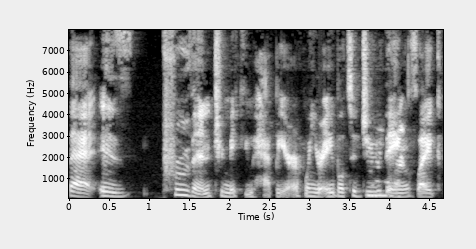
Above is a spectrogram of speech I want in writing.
that is proven to make you happier when you're able to do mm-hmm. things like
